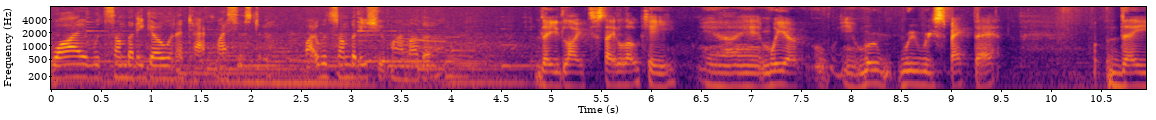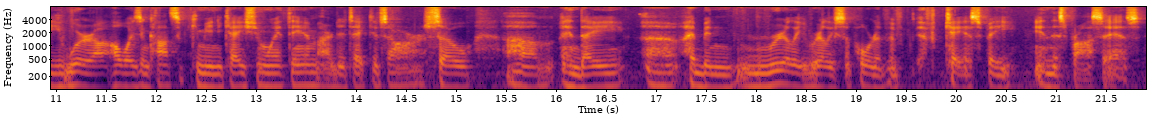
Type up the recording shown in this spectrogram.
Why would somebody go and attack my sister? Why would somebody shoot my mother? They like to stay low key, you know, and we, uh, you know, we respect that they were always in constant communication with them. Our detectives are so, um, and they uh, have been really, really supportive of, of KSP in this process,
